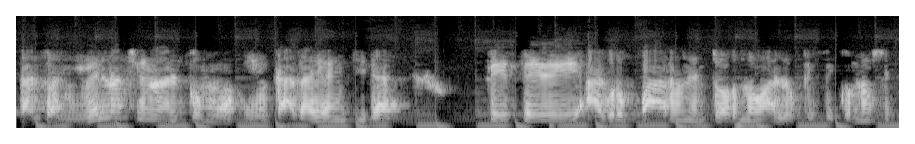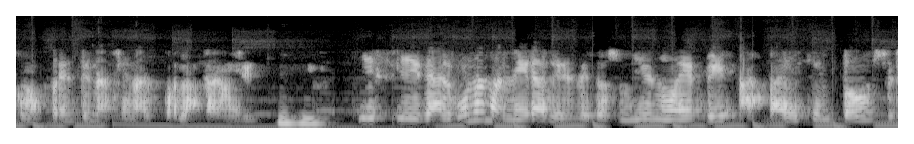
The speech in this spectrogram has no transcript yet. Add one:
tanto a nivel nacional como en cada entidad, que se agruparon en torno a lo que se conoce como Frente Nacional por la Familia. Y si de alguna manera desde 2009 hasta ese entonces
